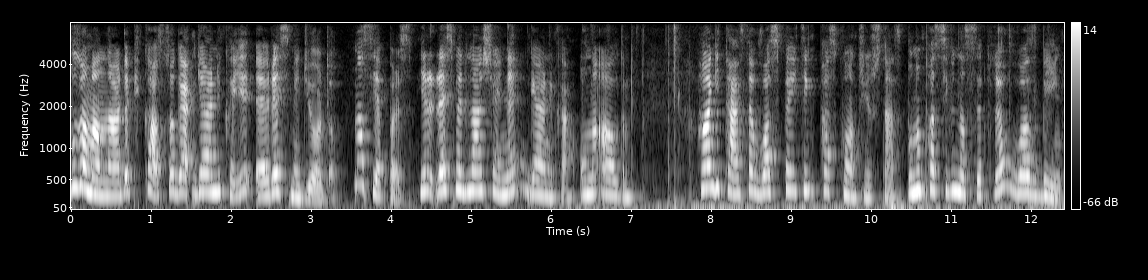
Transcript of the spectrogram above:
Bu zamanlarda Picasso Guernica'yı e, resmediyordu. Nasıl yaparız? Resmedilen şey ne? Guernica. Onu aldım. Hangi tense? Was painting past continuous tense. Bunun pasifi nasıl yapılıyor? Was being.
